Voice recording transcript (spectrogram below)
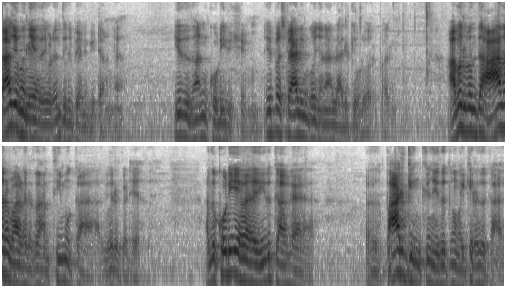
ராஜமரியாதையுடன் திருப்பி அனுப்பிட்டாங்க. இதுதான் கொடி விஷயம். இப்போ ஸ்டாலின் கொஞ்ச நாள் அறிக்கை விடுவார் பாருங்க. அவர் வந்து ஆதரவாளர் தான் திமுக வேறு கிடையாது. அந்த கொடியை இதுக்காக பார்க்கிங்க்கும் இதுக்கும் வைக்கிறதுக்காக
